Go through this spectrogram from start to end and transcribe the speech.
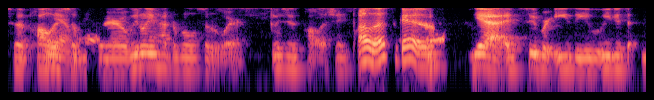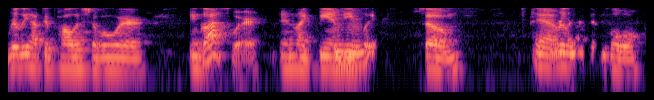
to polish yeah. silverware. We don't even have to roll silverware. It's just polishing. Oh, that's good. So, yeah, it's super easy. We just really have to polish silverware and glassware and like B and B mm-hmm. plates. So it's yeah. really simple.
